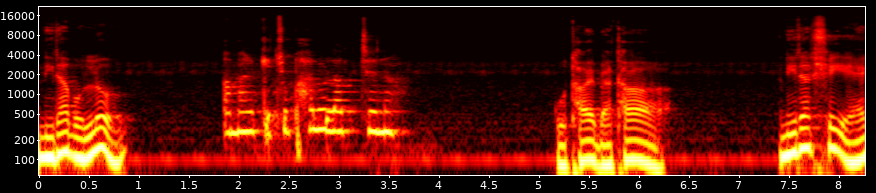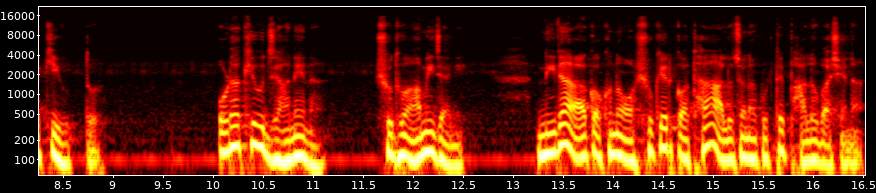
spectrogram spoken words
নীরা বলল আমার কিছু ভালো লাগছে না। কোথায় ব্যথা? নীরার সেই একই উত্তর। ওরা কেউ জানে না শুধু আমি জানি। নীরা কখনো অসুখের কথা আলোচনা করতে ভালোবাসে না।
